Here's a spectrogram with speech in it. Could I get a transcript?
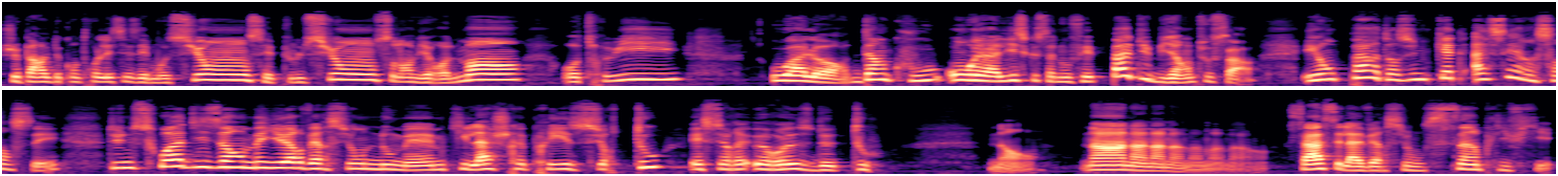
je parle de contrôler ses émotions, ses pulsions, son environnement, autrui. Ou alors, d'un coup, on réalise que ça nous fait pas du bien tout ça, et on part dans une quête assez insensée d'une soi-disant meilleure version de nous-mêmes qui lâcherait prise sur tout et serait heureuse de tout. Non, non, non, non, non, non, non, non. Ça, c'est la version simplifiée.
